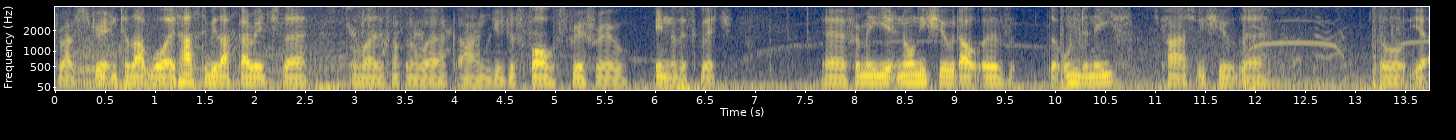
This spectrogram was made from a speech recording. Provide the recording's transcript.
drive straight into that wall. It has to be that garage there, otherwise it's not going to work and you just fall straight through into this glitch. Uh, for me, you can only shoot out of the underneath. You can't actually shoot there. So, yeah.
